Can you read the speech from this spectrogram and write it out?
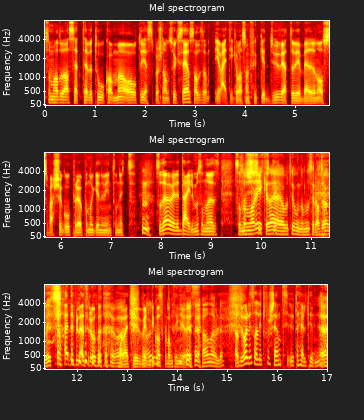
som hadde da sett TV 2 komme, og Otto Jespersen hadde suksess, så hadde de sånn Vi veit ikke hva som funker, du vet det, vi er bedre enn oss, vær så god, prøv på noe genuint og nytt. Hmm. Så det er veldig deilig med sånne, sånne Sånn var det ikke da jeg jobbet i Ungdommens radioavis. Nei, det vil jeg tro. Da veit vi veldig godt hvordan ting gjøres. ja, nemlig. Ja, du var liksom litt for sent ute hele tiden. Ja,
